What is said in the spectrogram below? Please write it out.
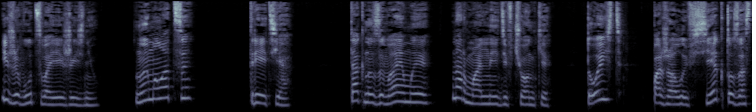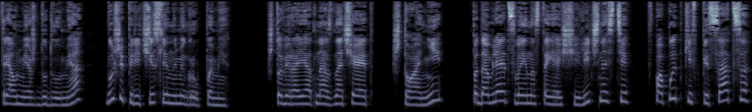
и живут своей жизнью. Ну и молодцы. Третья. Так называемые нормальные девчонки. То есть, пожалуй, все, кто застрял между двумя вышеперечисленными группами. Что, вероятно, означает, что они подавляют свои настоящие личности в попытке вписаться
